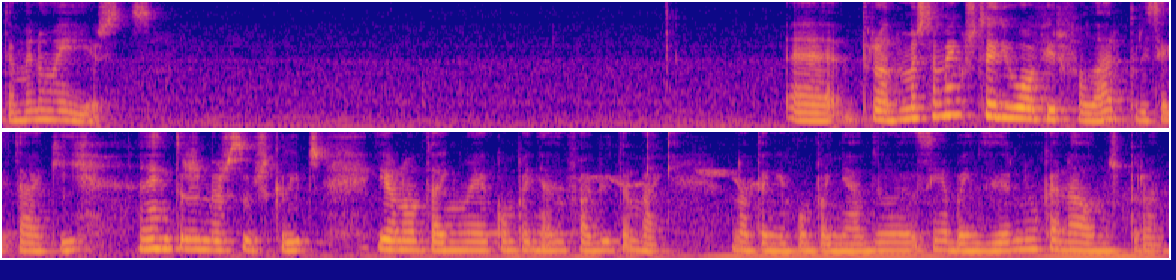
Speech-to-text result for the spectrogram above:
Também não é este. Uh, pronto, mas também gostei de o ouvir falar, por isso é que está aqui. entre os meus subscritos. Eu não tenho é acompanhado o Fábio também. Não tenho acompanhado, assim a bem dizer, nenhum canal, mas pronto.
